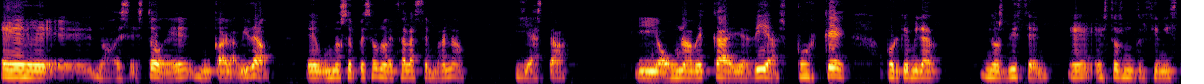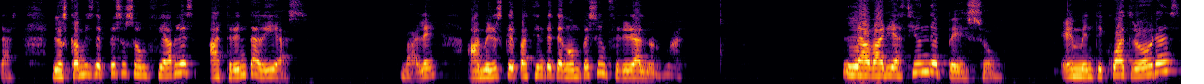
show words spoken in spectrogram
eh, no es esto, ¿eh? Nunca la vida. Eh, uno se pesa una vez a la semana y ya está. Y o una vez cada 10 días. ¿Por qué? Porque mirad, nos dicen ¿eh? estos nutricionistas, los cambios de peso son fiables a 30 días. ¿Vale? A menos que el paciente tenga un peso inferior al normal. La variación de peso en 24 horas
